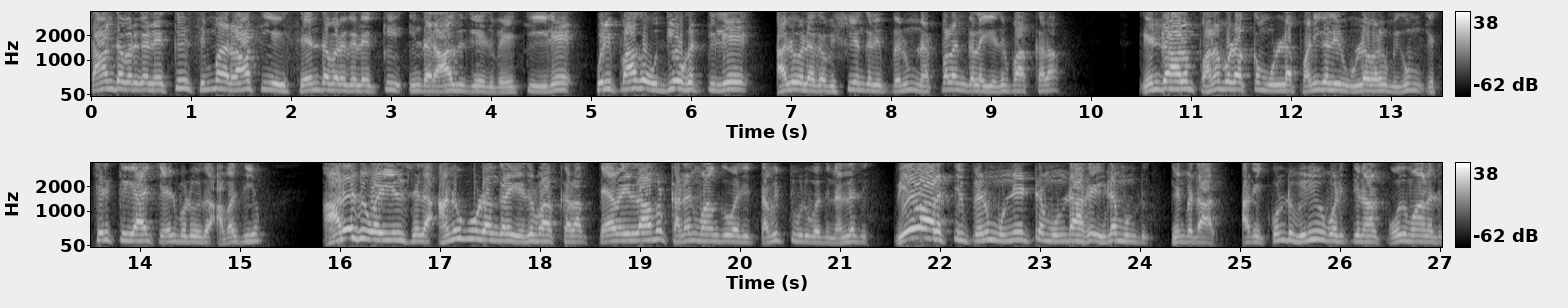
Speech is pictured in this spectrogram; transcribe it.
சார்ந்தவர்களுக்கு சிம்ம ராசியை சேர்ந்தவர்களுக்கு இந்த ராகு கேது பயிற்சியிலே குறிப்பாக உத்தியோகத்திலே அலுவலக விஷயங்களில் பெரும் நற்பலன்களை எதிர்பார்க்கலாம். என்றாலும் பணமுழக்கம் உள்ள பணிகளில் உள்ளவர்கள் மிகவும் எச்சரிக்கையாய் செயல்படுவது அவசியம். அரசு வழியில் சில அனுகூலங்களை எதிர்பார்க்கலாம். தேவையில்லாமல் கடன் வாங்குவதை தவிர்த்து விடுவது நல்லது. வியாபாரத்தில் பெரும் முன்னேற்றம் உண்டாக இடம் உண்டு என்பதால். அதை கொண்டு விரிவுபடுத்தினால் போதுமானது.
